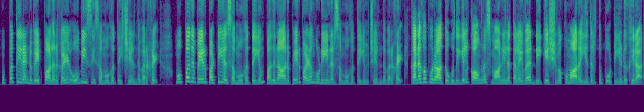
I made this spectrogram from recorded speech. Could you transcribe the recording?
முப்பத்தி இரண்டு வேட்பாளர்கள் ஓபிசி சமூகத்தைச் சேர்ந்தவர்கள். முப்பது பேர் பட்டியல் சமூகத்தையும் பதினாறு பேர் பழங்குடியினர் சமூகத்தையும் சேர்ந்தவர்கள். கனகபுரா தொகுதியில் காங்கிரஸ் மாநில தலைவர் டி கே சிவக்குமாரை எதிர்த்து போட்டியிடுகிறார்.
